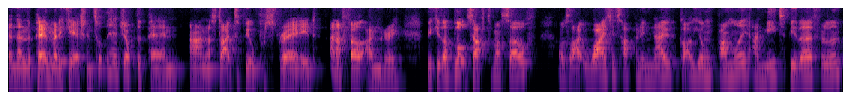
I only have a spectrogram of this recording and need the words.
And then the pain medication took the edge off the pain, and I started to feel frustrated and I felt angry because I'd looked after myself. I was like, why is this happening now? Got a young family, I need to be there for them,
